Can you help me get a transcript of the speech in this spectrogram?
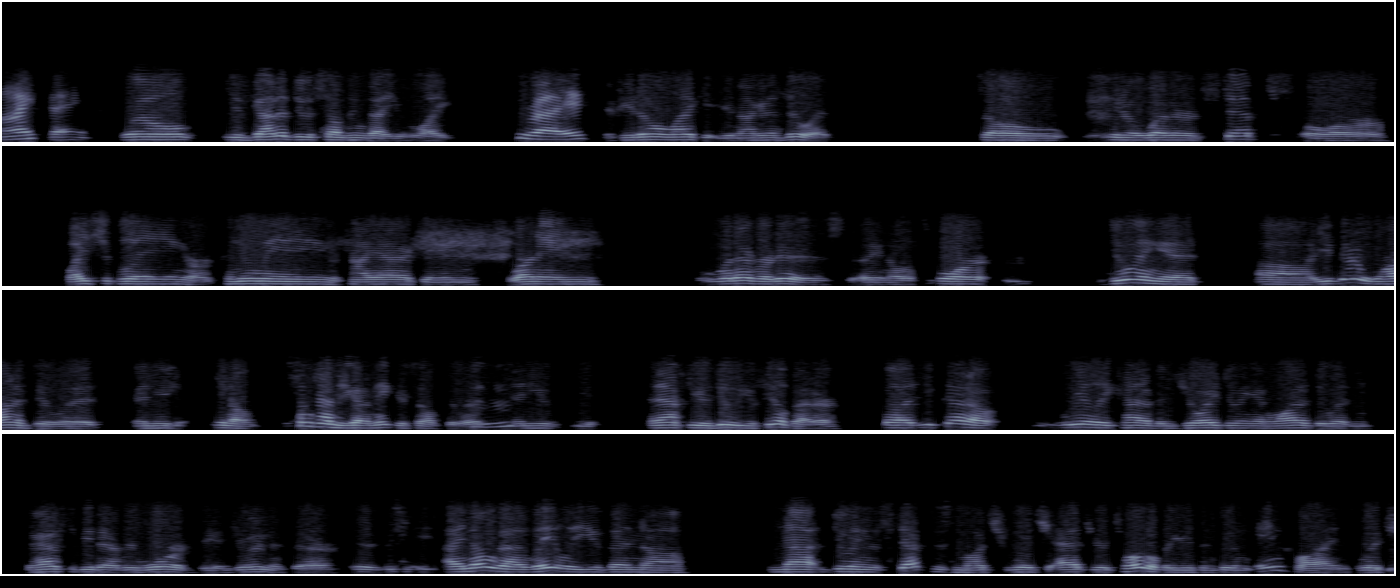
I think. Well, you've got to do something that you like. Right. If you don't like it, you're not going to do it. So, you know, whether it's steps or bicycling or canoeing or kayaking, running, whatever it is, you know, sport, doing it, uh, you've got to want to do it, and you, you know, sometimes you got to make yourself do it, Mhm. and you, you, and after you do, you feel better. But you've got to really kind of enjoy doing it and want to do it, and there has to be that reward, the enjoyment there. I know that lately you've been uh, not doing the steps as much, which adds your total, but you've been doing inclines, which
